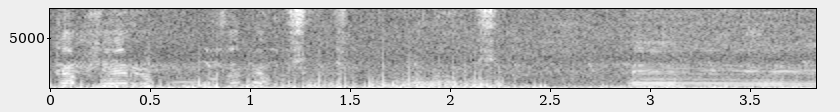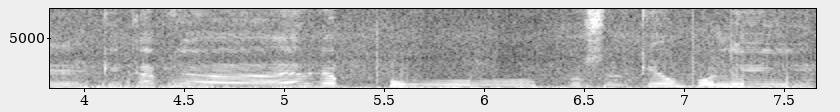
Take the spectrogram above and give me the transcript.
κάποια έργα που δεν έχουν σχέση με την παράδοση και κάποια έργα που προσελκύουν πολύ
